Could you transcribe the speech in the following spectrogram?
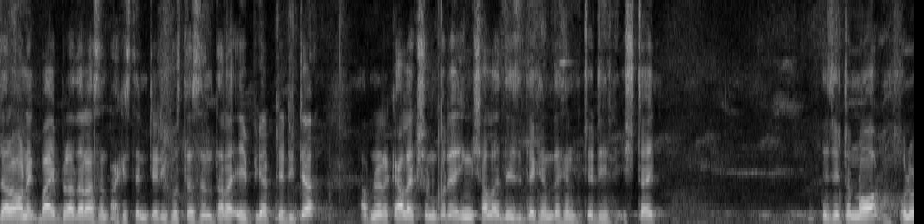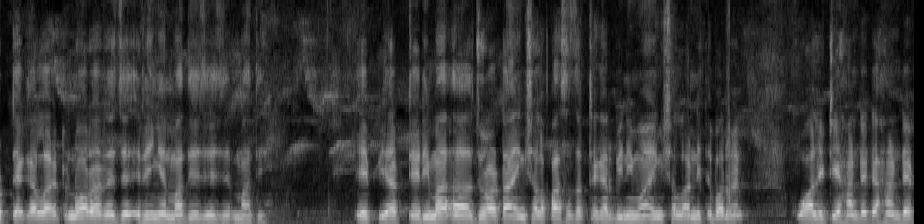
যারা অনেক ভাই ব্রাদার আছেন, পাকিস্তানি টেডি খুঁজতেছেন, তারা এই পেয়ার টেডিটা আপনারা কালেকশন করে ইনশাল্লাহ দিয়ে দেখেন দেখেন টেডির স্টাইল এই যে এটা নর, হলুদ টেকালা একটা নর, আর এই যে রিংয়ের এই যে যে মাদি। এই পেয়ার টেডি মা জোড়াটা ইনশাল্লাহ পাঁচ হাজার টাকার বিনিময়ে ইনশাল্লাহ নিতে পারবেন। কোয়ালিটি হান্ড্রেডে হান্ড্রেড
